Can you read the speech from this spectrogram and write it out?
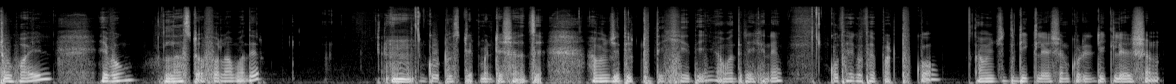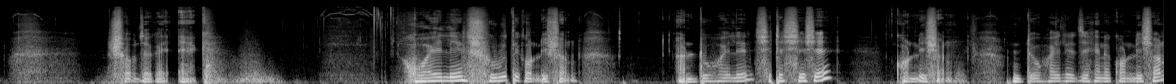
ডু হোয়াইল এবং লাস্ট অফ অল আমাদের গো টু স্টেটমেন্টের সাহায্যে। আমি যদি একটু দেখিয়ে দিই আমাদের এখানে কোথায় কোথায় পার্থক্য, আমি যদি ডিক্লারেশন করি ডিক্লারেশন সব জায়গায় এক। হোয়াইলের শুরুতে কন্ডিশন আর ডু হোয়াইলের সেটা শেষে কন্ডিশন ডু হোয়াইলের যেখানে কন্ডিশন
